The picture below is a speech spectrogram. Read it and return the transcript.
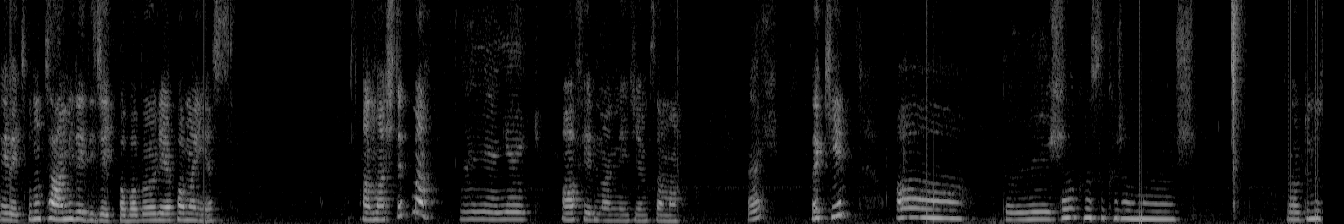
Evet bunu tamir edecek baba böyle yapamayız. Anlaştık mı? Bana ne? Aferin anneciğim sana. Bak. Bakayım. Aa, Kırmış. bak nasıl kırılmış. Gördünüz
